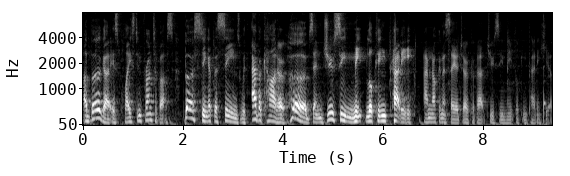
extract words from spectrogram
a burger is placed in front of us, bursting at the seams with avocado, herbs, and juicy meat looking patty. I'm not gonna say a joke about juicy meat looking patty here.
